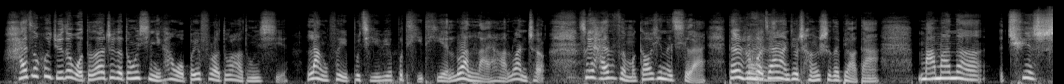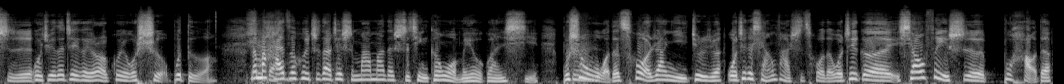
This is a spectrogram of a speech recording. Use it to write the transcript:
孩子会觉得我得到这个东西，你看我背负了多少东西，浪费、不节约、不体贴、乱来哈、乱整，所以孩子怎么高兴得起来？但是如果家长就诚实的表达，妈妈呢，确实我觉得这个有点贵，我舍不得。那么孩子会知道这是妈妈的事情，跟我没有关系，不是我的错，让你就是觉得我这个想法是错的，我这个消费是不好的，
